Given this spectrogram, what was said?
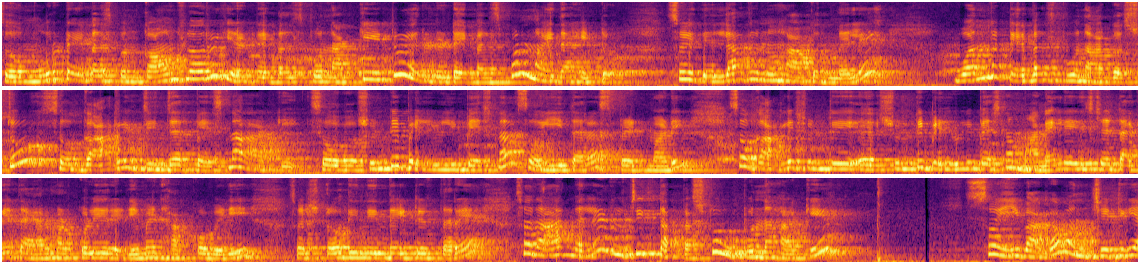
ಸೊ ಮೂರು ಟೇಬಲ್ ಸ್ಪೂನ್ ಕಾರ್ನ್ಫ್ಲವರು ಎರಡು ಟೇಬಲ್ ಸ್ಪೂನ್ ಅಕ್ಕಿ ಹಿಟ್ಟು, ಎರಡು ಟೇಬಲ್ ಸ್ಪೂನ್ ಮೈದಾ ಹಿಟ್ಟು. ಸೊ ಇದೆಲ್ಲದನ್ನು ಹಾಕಿದ್ಮೇಲೆ ಒಂದು ಟೇಬಲ್ ಸ್ಪೂನ್ ಆಗೋಷ್ಟು ಸೊ ಗಾರ್ಲಿಕ್ ಜಿಂಜರ್ ಪೇಸ್ಟ್ನ ಹಾಕಿ. ಸೊ ಶುಂಠಿ ಬೆಳ್ಳುಳ್ಳಿ ಪೇಸ್ಟ್ನ ಸೊ ಈ ಥರ ಸ್ಪ್ರೆಡ್ ಮಾಡಿ. ಸೊ ಗಾರ್ಲಿಕ್ ಶುಂಠಿ ಶುಂಠಿ ಬೆಳ್ಳುಳ್ಳಿ ಪೇಸ್ಟ್ನ ಮನೇಲೇ ಇನ್ಸ್ಟೆಂಟಾಗೆ ತಯಾರು ಮಾಡ್ಕೊಳ್ಳಿ ರೆಡಿಮೇಡ್ ಹಾಕ್ಕೋಬೇಡಿ. ಸೊ ಎಷ್ಟೋ ದಿನದಿಂದ ಇಟ್ಟಿರ್ತಾರೆ. ಸೊ ಅದಾದಮೇಲೆ ರುಚಿಗೆ ತಕ್ಕಷ್ಟು ಉಪ್ಪನ್ನ ಹಾಕಿ. ಸೊ ಇವಾಗ ಒಂದು ಚಿಟಿಗೆ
